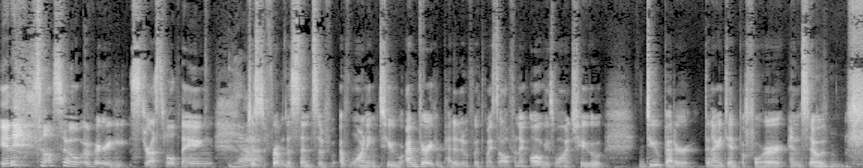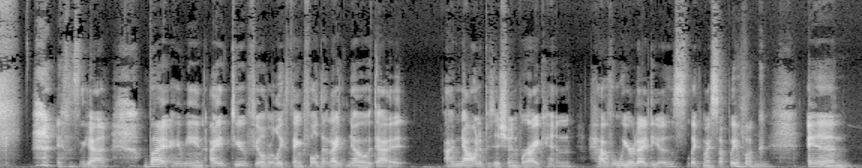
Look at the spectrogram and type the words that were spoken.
it is also a very stressful thing. Yeah. Just from the sense of of wanting to, I'm very competitive with myself, and I always want to do better than I did before, and so. Mm-hmm. yeah. But I mean, I do feel really thankful that I know that I'm now in a position where I can have weird ideas like my subway book mm-hmm. and mm-hmm.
